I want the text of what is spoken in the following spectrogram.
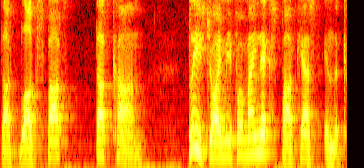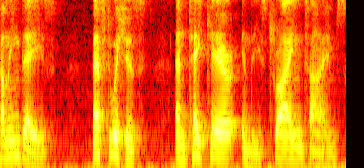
www.blogspot.com. Please join me for my next podcast in the coming days. Best wishes and take care in these trying times.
